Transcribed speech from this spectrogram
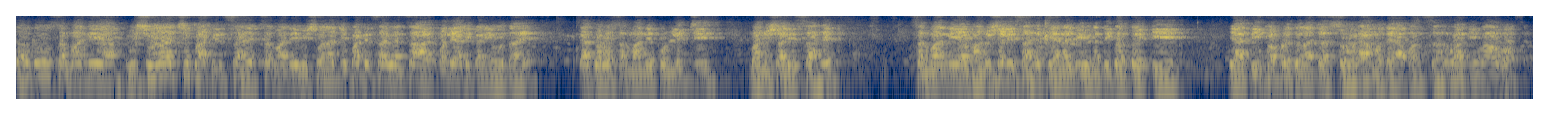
कर दो। सन्माननीय विश्वनाथजी पाटील साहेब सन्माननीय विश्वनाथजी पाटील साहेब यांचं आगमन या ठिकाणी होत आहे. त्याचबरोबर सन्माननीय पुंडलिकजी भानुशाली साहेब सन्माननीय भानुशाली साहेब यांना मी विनंती करतोय की या दीप प्रजनाच्या सोहळ्यामध्ये आपण सहभागी व्हावं.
